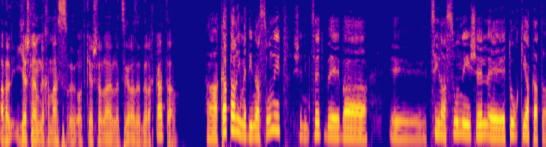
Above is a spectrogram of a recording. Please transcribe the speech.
אבל יש להם לחמאס עוד קשר לציר הזה דרך קטאר. הקטאר היא מדינה סונית שנמצאת בציר אה, הסוני של אה, טורקיה-קטאר.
